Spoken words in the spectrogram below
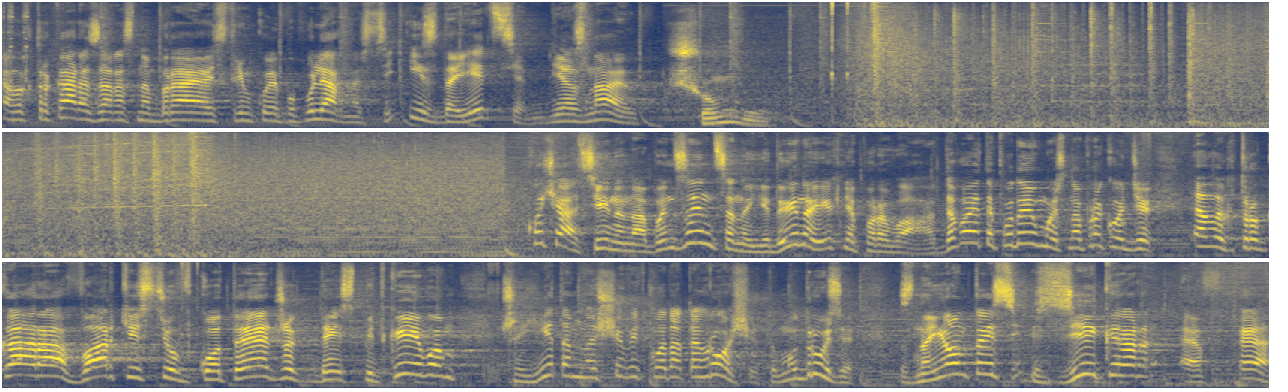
Електрокари зараз набирають стрімкої популярності, і здається, я знаю, Чому? Хоча ціни на бензин це не єдина їхня перевага. Давайте подивимось на прикладі електрокара вартістю в котеджик десь під Києвом. Чи є там на що відкладати гроші? Тому, друзі, знайомтесь Zikr FR.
